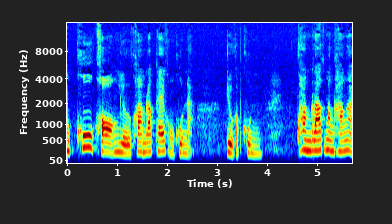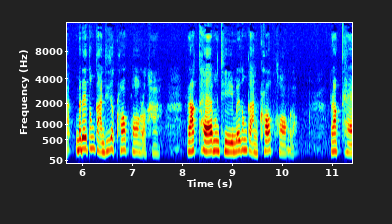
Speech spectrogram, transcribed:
ำคู่ครองหรือความรักแท้ของคุณอะอยู่กับคุณ ความรักบางครั้งอะไม่ได้ต้องการที่จะครอบครองหรอกค่ะ รักแท้บางทีไม่ต้องการครอบครองหรอก รักแท้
